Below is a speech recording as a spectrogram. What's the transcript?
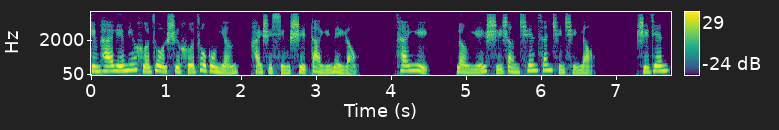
品牌联名合作是合作共赢，还是形式大于内容？参与冷云时尚圈三群群友。时间：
